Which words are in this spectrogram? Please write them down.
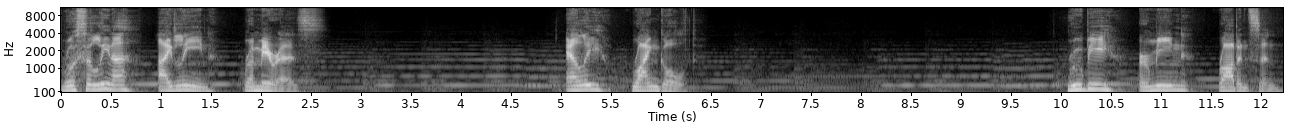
Rosalina Eileen Ramirez, Ellie Reingold, Ruby Ermine Robinson,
